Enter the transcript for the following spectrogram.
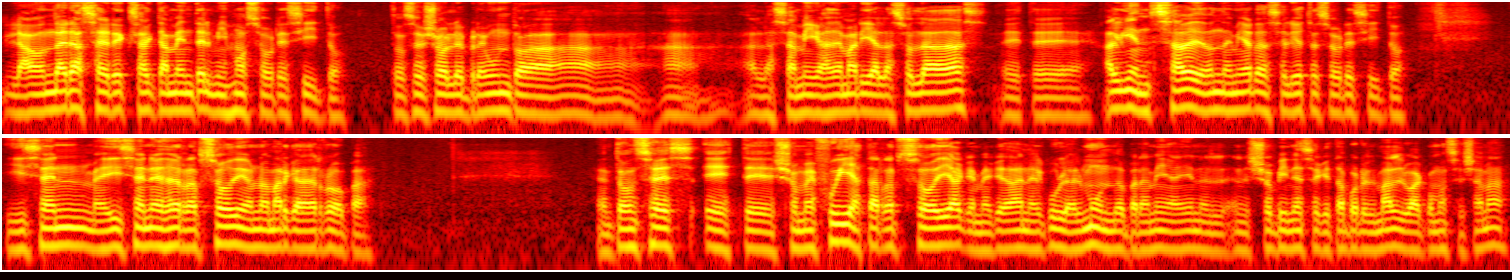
la onda era hacer exactamente el mismo sobrecito. Entonces yo le pregunto a a las amigas de María, las soldadas, este, ¿alguien sabe de dónde mierda salió este sobrecito? Y dicen, me dicen es de Rapsodia, una marca de ropa. Entonces este, yo me fui hasta Rapsodia, que me quedaba en el culo del mundo para mí, ahí en el, shopping ese que está por el Malva, ¿cómo se llama?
